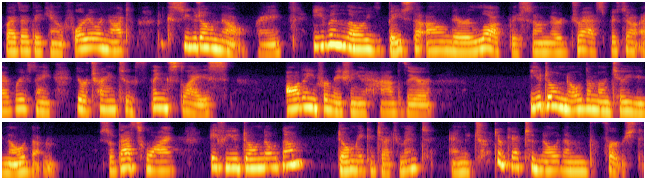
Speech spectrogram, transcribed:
whether they can afford it or not, because you don't know, right? Even though based on their look, based on their dress, based on everything, you're trying to thin slice all the information you have there. You don't know them until you know them. So that's why if you don't know them, don't make a judgment and try to get to know them first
